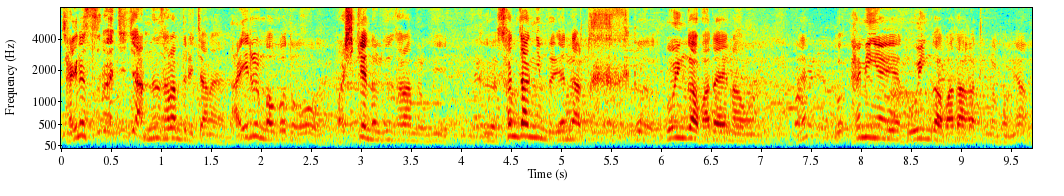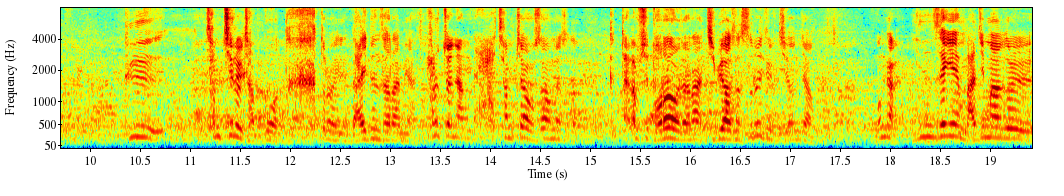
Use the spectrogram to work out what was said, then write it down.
자기는 쓰러지지 않는 사람들 있잖아요. 나이를 먹어도 멋있게 늙은 사람들 우리 그 선장님들 옛날 탁그 노인과 바다에 나온 예? 노- 해밍웨이의 노인과 바다 같은 걸 보면 그 참치를 잡고 탁 들어 나이 든 사람이 하루 저녁 내 참치하고 싸우면서도 끄떡없이 돌아오잖아. 집에 와서 쓰러질지언정 뭔가 인생의 마지막을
